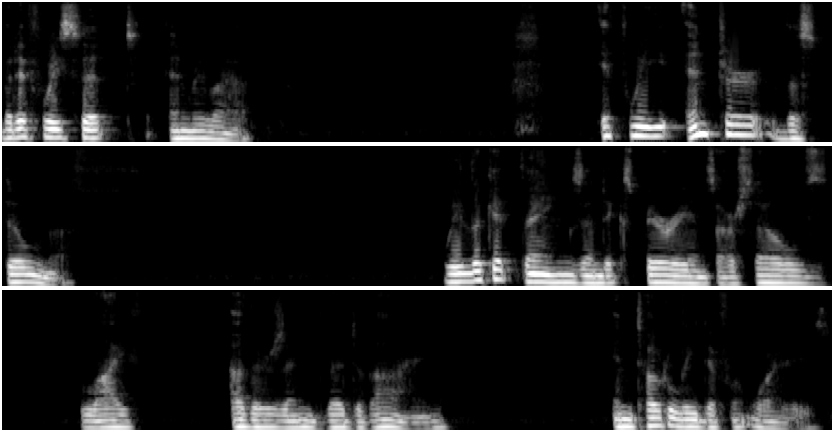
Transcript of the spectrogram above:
But if we sit and relax, if we enter the stillness, we look at things and experience ourselves, life, others, and the divine in totally different ways.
